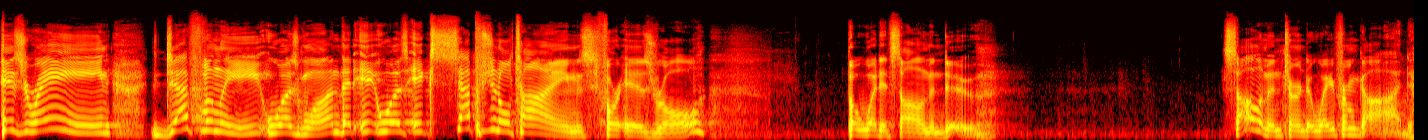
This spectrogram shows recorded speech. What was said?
his reign definitely was one that it was exceptional times for Israel. But what did Solomon do? Solomon turned away from God.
